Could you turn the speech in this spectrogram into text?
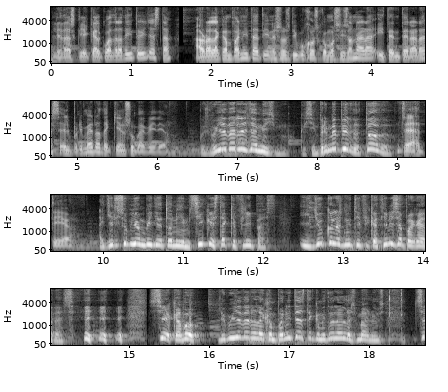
Le das clic al cuadradito y ya está. Ahora la campanita tiene esos dibujos como si sonara y te enterarás el primero de quién sube vídeo. Pues voy a darle ya mismo, que siempre me pierdo todo. Ya, tío. Ayer subió un vídeo Tony MC que está que flipas. Y yo con las notificaciones apagadas. Se acabó. Le voy a dar a la campanita hasta que me duelen las manos. Sí,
